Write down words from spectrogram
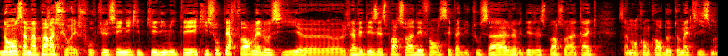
Non, ça m'a pas rassuré. Je trouve que c'est une équipe qui est limitée, qui sous-performe elle aussi. Euh, J'avais des espoirs sur la défense, c'est pas du tout ça. J'avais des espoirs sur l'attaque, ça manque encore d'automatisme.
